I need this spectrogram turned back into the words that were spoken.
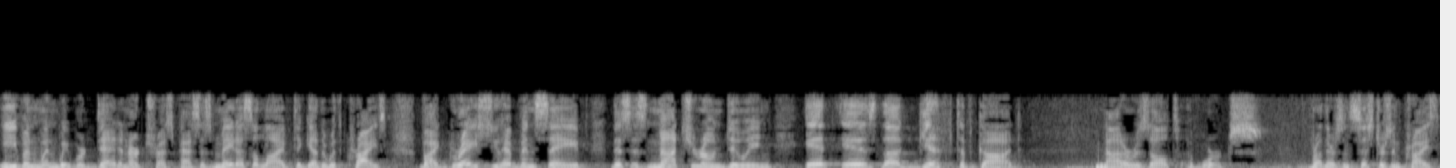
even when we were dead in our trespasses, made us alive together with Christ. By grace you have been saved. This is not your own doing, it is the gift of God, not a result of works. Brothers and sisters in Christ,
